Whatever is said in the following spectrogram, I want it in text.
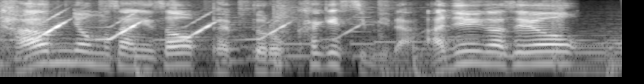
다음 영상에서 뵙도록 하겠습니다. 안녕히 가세요.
